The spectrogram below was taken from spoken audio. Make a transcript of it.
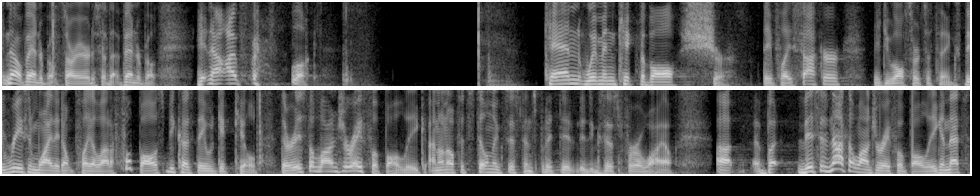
No, Vanderbilt. Sorry, I already said that. Vanderbilt. Now, I've look. Can women kick the ball? Sure. They play soccer. They do all sorts of things. The reason why they don't play a lot of football is because they would get killed. There is the lingerie football league. I don't know if it's still in existence, but it did it exist for a while. Uh, but this is not the lingerie football league, and that's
